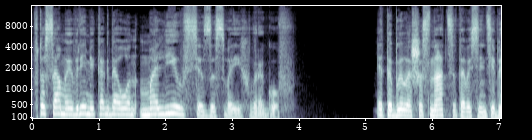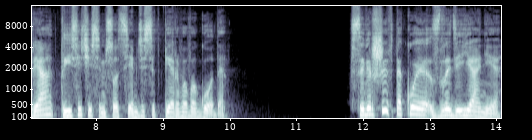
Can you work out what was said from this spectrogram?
в то самое время, когда он молился за своих врагов. Это было 16 сентября 1771 года. Совершив такое злодеяние,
